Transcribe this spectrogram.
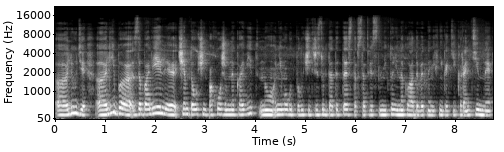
э, люди э, либо заболели чем-то очень похожим на ковид, но не могут получить результаты тестов, соответственно, никто не накладывает на них никакие карантинные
